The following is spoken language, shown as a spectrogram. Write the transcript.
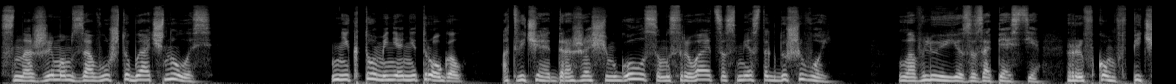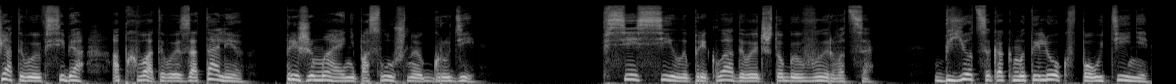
С нажимом зову, чтобы очнулась. «Никто меня не трогал», — отвечает дрожащим голосом и срывается с места к душевой. Ловлю ее за запястье, рывком впечатываю в себя, обхватываю за талию, прижимая непослушную к груди. Все силы прикладывает, чтобы вырваться. бьется, как мотылек в паутине,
